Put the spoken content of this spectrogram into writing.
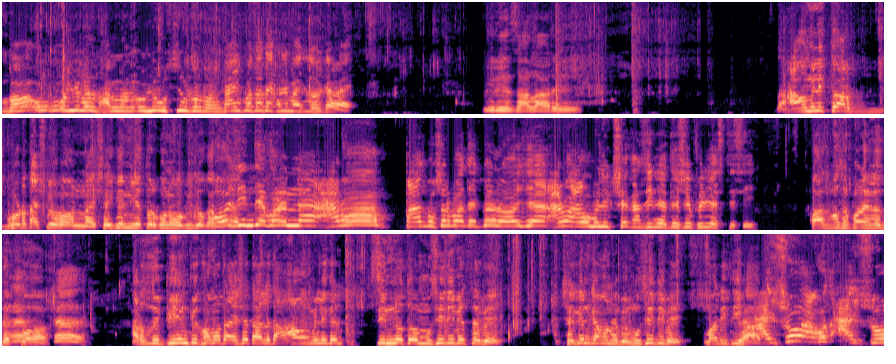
বাবা ও- ওইগুলি মানে ভালো লাগে ওইগুলি উচ্ছৃঙ্খল মানে নাই কথাতে খালি মাঝে হয়ে যাবে। এরে জ্বালা রে। আওয়ামী লীগ তো আর ভোটত আসবে হওয়ার নাই সেইখানে নিয়ে তোর কোনো অভিযোগ ওই চিন্তা করেন না আরও পাঁচ বছর পর দেখবেন ওই যে আরও আওয়ামী লীগ শেখ হাসিনা দেশে ফিরে আসতেছে। পাঁচ বছর পরে হলো দেখব। হ্যাঁ আর যদি বিএনপি ক্ষমতা এসে তাহলে তো আওয়ামী লীগের চিহ্ন তো মুছি দিবে সেবে। সেদিন কেমন হবে? মুছি দিবে? আমার ইতিহাস। আইসো আগত আইসো।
